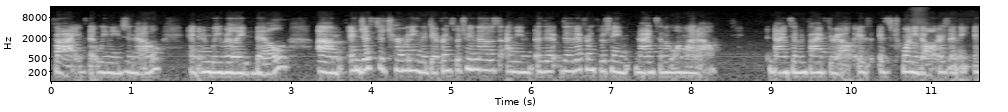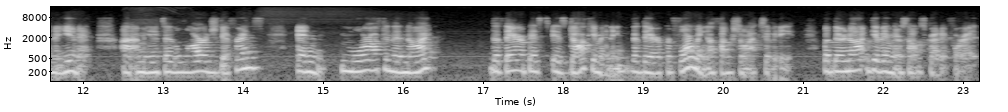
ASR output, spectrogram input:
five that we need to know and, and we really bill. Um, and just determining the difference between those i mean the, the difference between 97110 97530 is, is $20 in a, in a unit. Uh, i mean it's a large difference. And more often than not the therapist is documenting that they're performing a functional activity but they're not giving themselves credit for it.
